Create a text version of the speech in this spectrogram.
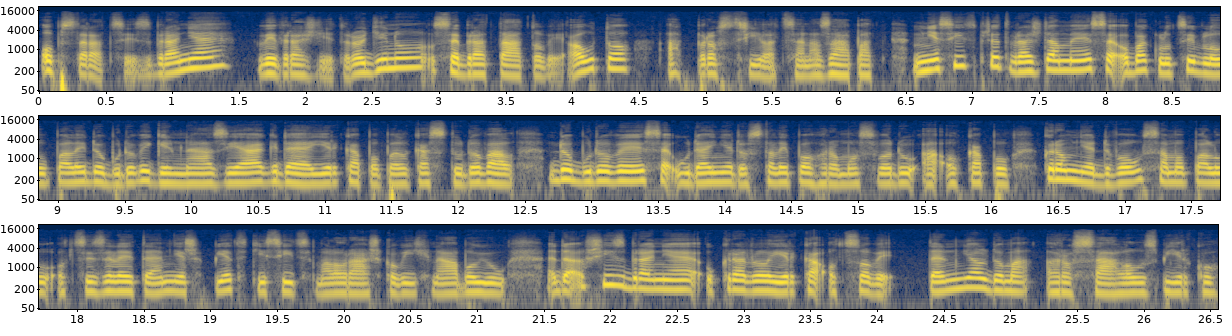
Obstarat si zbraně, vyvraždit rodinu, sebrat tátovi auto a prostřílet se na západ. Měsíc před vraždami se oba kluci vloupali do budovy gymnázia, kde Jirka Popelka studoval. Do budovy se údajně dostali po hromosvodu a okapu. Kromě dvou samopalů odcizili téměř pět tisíc malorážkových nábojů. Další zbraně ukradl Jirka otcovi. Ten měl doma rozsáhlou sbírku.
